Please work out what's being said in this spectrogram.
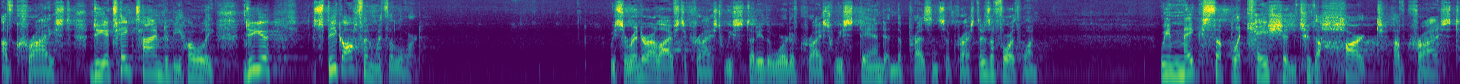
of Christ? Do you take time to be holy? Do you speak often with the Lord? We surrender our lives to Christ. We study the Word of Christ. We stand in the presence of Christ. There's a fourth one. We make supplication to the heart of Christ.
